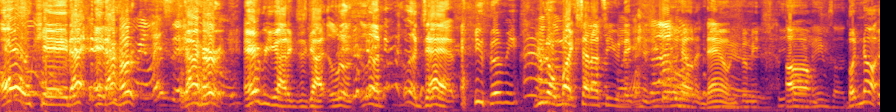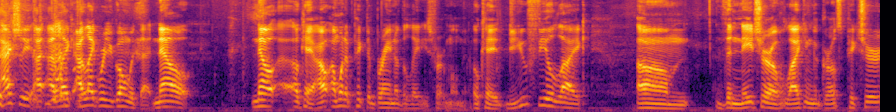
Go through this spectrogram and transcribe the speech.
oh, okay. That hey, that hurt. Realistic. That hurt. Everybody just got a little, little, little jab. You feel me? You know, Mike. Shout out to you, nigga, because you really held it down. You feel me? Um, but no, actually, I, I like, I like where you're going with that. Now, now, okay, I, I want to pick the brain of the ladies for a moment. Okay, do you feel like, um, the nature of liking a girl's picture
